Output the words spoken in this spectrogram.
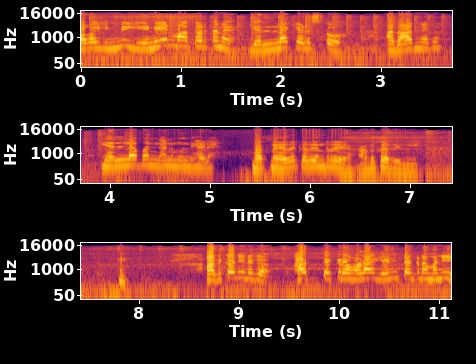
ಅವ ಇನ್ನು ಏನೇನ್ ಮಾತಾಡ್ತಾನೆ ಎಲ್ಲ ಕೇಳಿಸ್ಕೋ. ಅದಾದ್ಮ್ಯಾಗ ಎಲ್ಲ ಬಂದ್ ನನ್ ಮುಂದೆ ಹೇಳೆ. ಮತ್ ನಾ ಎದಕ್ ಅದೇನ್ರಿ? ಅದಕ್ಕ ಅದೀನಿ. ಅದಕ್ಕ ನಿನಗ ಹತ್ತು ಎಕರೆ ಹೊಳ ಎಂಟ್ ಅಂಕನ ಮನಿ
